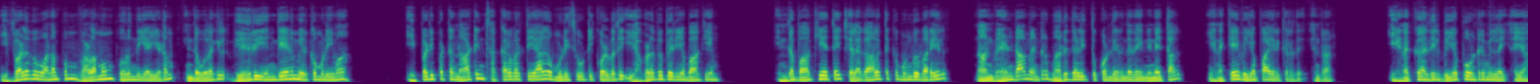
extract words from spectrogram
இவ்வளவு வனப்பும் வளமும் பொருந்திய இடம் இந்த உலகில் வேறு எங்கேனும் இருக்க முடியுமா? இப்படிப்பட்ட நாட்டின் சக்கரவர்த்தியாக முடிசூட்டிக் கொள்வது எவ்வளவு பெரிய பாக்கியம்? இந்த பாக்கியத்தை சில காலத்துக்கு முன்பு வரையில் நான் வேண்டாம் என்று மறுதளித்துக் கொண்டிருந்ததை நினைத்தால் எனக்கே வியப்பாயிருக்கிறது என்றார். எனக்கு அதில் வியப்பு ஒன்றுமில்லை ஐயா.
